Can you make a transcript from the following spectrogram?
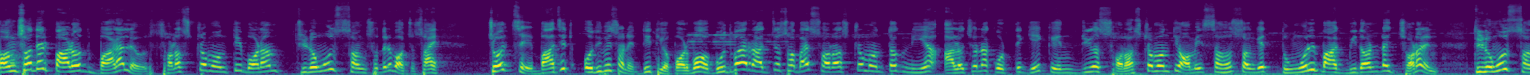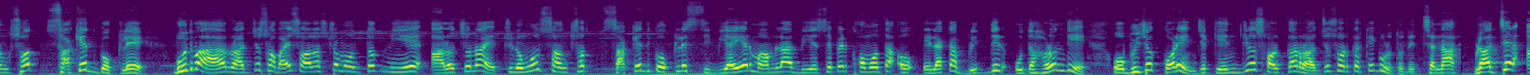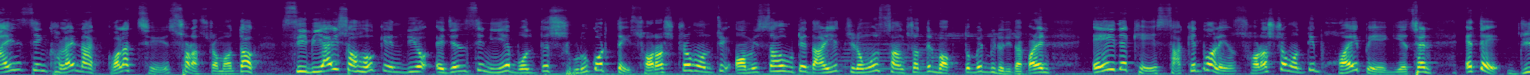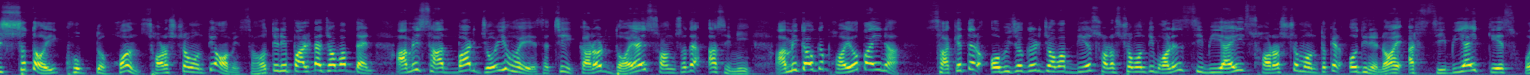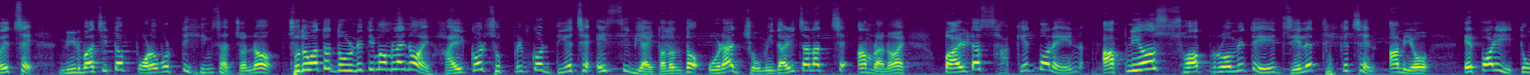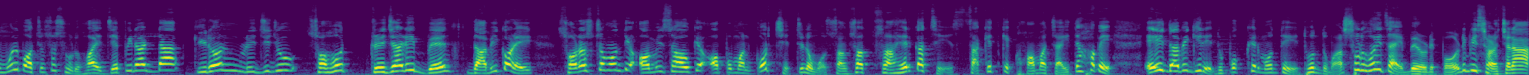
সংসদের পারদ বাড়ালেও স্বরাষ্ট্রমন্ত্রী বনাম তৃণমূল সংসদের বচসায়। চলছে বাজেট অধিবেশনের দ্বিতীয় পর্ব। বুধবার রাজ্যসভায় স্বরাষ্ট্রমন্ত্রক নিয়ে আলোচনা করতে গিয়ে কেন্দ্রীয় স্বরাষ্ট্রমন্ত্রী অমিত শাহর সঙ্গে তুমুল বাগবিদণ্ডায় জড়ালেন তৃণমূল সাংসদ সাকেত গোখলে। বুধবার রাজ্যসভায় স্বরাষ্ট্রমন্ত্রক নিয়ে আলোচনায় তৃণমূল সাংসদ সাকেত গোখলে সিবিআই এর মামলা, বিএসএফ এর ক্ষমতা ও এলাকা বৃদ্ধির উদাহরণ দিয়ে অভিযোগ করেন যে কেন্দ্রীয় সরকার রাজ্য সরকারকে গুরুত্ব দিচ্ছে না। রাজ্যের আইন শৃঙ্খলায় নাক গলাচ্ছে স্বরাষ্ট্রমন্ত্রক সিবিআই সহ কেন্দ্রীয় এজেন্সি নিয়ে বলতে শুরু করতেই স্বরাষ্ট্রমন্ত্রী অমিত শাহ উঠে দাঁড়িয়ে তৃণমূল সাংসদদের বক্তব্যের বিরোধিতা করেন। এই দেখে সাকেত বলেন, স্বরাষ্ট্রমন্ত্রী ভয় পেয়ে গিয়েছেন। এতে দৃশ্যতই ক্ষুব্ধ হন স্বরাষ্ট্রমন্ত্রী অমিত শাহ। তিনি পাল্টা জবাব দেন, আমি সাতবার জয়ী হয়ে এসেছি কারোর দয়ায় সংসদে আসিনি। আমি কাউকে ভয়ও পাই না। সাকেতের অভিযোগের জবাব দিয়ে স্বরাষ্ট্রমন্ত্রী বলেন, সিবিআই স্বরাষ্ট্র মন্ত্রকের অধীনে নয়, আর সিবিআই কেস হয়েছে নির্বাচিত পরবর্তী হিংসার জন্য। শুধুমাত্র দুর্নীতি মামলায় নয়, হাইকোর্ট, সুপ্রিম কোর্ট দিয়েছে এই সিবিআই তদন্ত। ওরা জমিদারি চালাচ্ছে, আমরা নয়। পাল্টা সাকেত বলেন, আপনিও সব রমিতে জেলে থেকেছেন, আমিও। এরপরই তুমুল বচসা শুরু হয়। জেপি নাড্ডা, কিরণ রিজিজু সহ ট্রেজারি বেঞ্চ দাবি করে, স্বরাষ্ট্রমন্ত্রী অমিত শাহকে অপমান করছে তৃণমূল সাংসদ শাহের কাছে। সাকেতকে ক্ষমা চাইতে হবে। এই দাবি ঘিরে দুপক্ষের মধ্যে ধুন্ধুমার শুরু হয়ে যায়। Bureau report বিশ্লেষণা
